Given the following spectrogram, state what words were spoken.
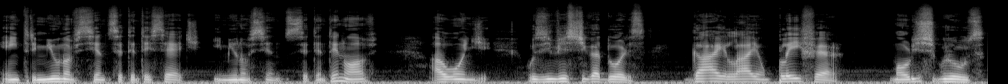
entre 1977 e 1979, aonde os investigadores Guy Lyon Playfair, Maurice Groves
